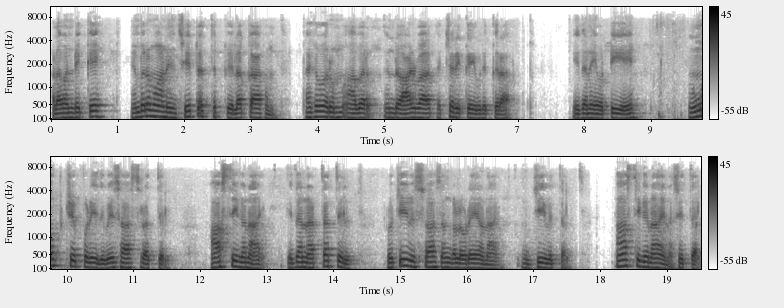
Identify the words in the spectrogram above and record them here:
அளவண்டிக்கே எம்பெருமானின் சீற்றத்துக்கு இலக்காகும் பகவரும் அவர் என்று ஆழ்வார் எச்சரிக்கை விடுக்கிறார். இதனை ஒட்டியே முமுட்சிப்படி திவ்யசாஸ்திரத்தில் ஆஸ்திகனாய் இதன் அர்த்தத்தில் ருச்சி விசுவாசங்களுடையவனாய் ஜீவித்தல் நாஸ்திகனாய் நசித்தல்.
